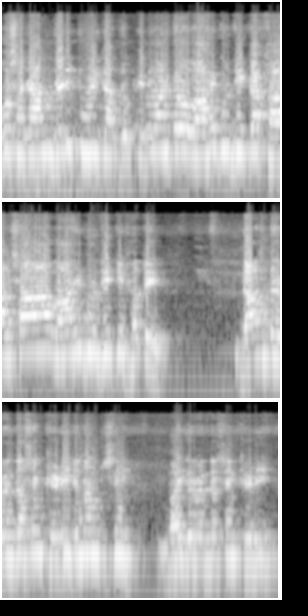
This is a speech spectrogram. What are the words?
ਉਹ ਸਜ਼ਾ ਨੂੰ ਜਿਹੜੀ ਪੂਰੀ ਕਰ ਚੁੱਕੇ ਨੇ। ਮਾਨ ਕਰੋ, ਵਾਹਿਗੁਰੂ ਜੀ ਕਾ ਖਾਲਸਾ, ਵਾਹਿਗੁਰੂ ਜੀ ਕੀ ਫਤਿਹ। ਦਾਸ ਗੁਰਵਿੰਦਰ ਸਿੰਘ ਖੇੜੀ, ਜਿਨ੍ਹਾਂ ਨੂੰ ਤੁਸੀਂ ਬਾਈ ਗੁਰਵਿੰਦਰ ਸਿੰਘ ਖੇੜੀ,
